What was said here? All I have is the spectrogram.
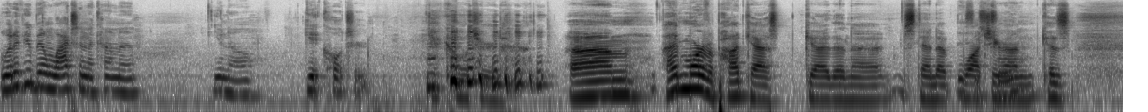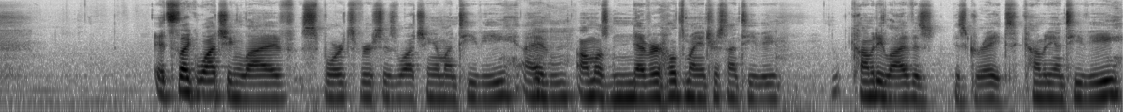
What have you been watching to kind of, you know, get cultured? Get cultured. um, I'm more of a podcast guy than a stand-up This watching on because it's like watching live sports versus watching them on TV. I Mm-hmm. almost never holds my interest on TV. Comedy live is is great. Comedy on TV,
